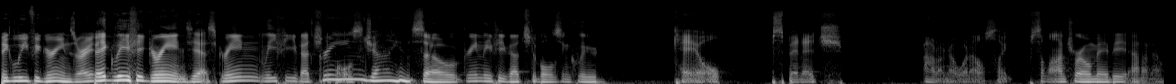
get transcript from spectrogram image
big leafy greens, right? Big leafy greens, yes, green leafy vegetables. green giants. So green leafy vegetables include kale, spinach. I don't know what else, like cilantro maybe. I don't know.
